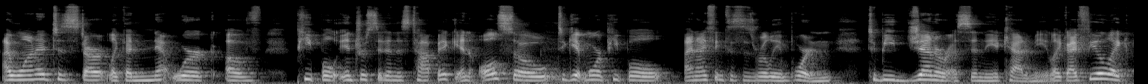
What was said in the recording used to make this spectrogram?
I wanted to start like a network of people interested in this topic, and also to get more people. And I think this is really important to be generous in the academy. Like I feel like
